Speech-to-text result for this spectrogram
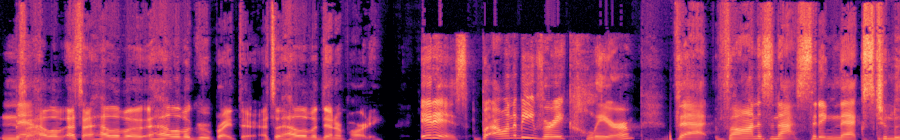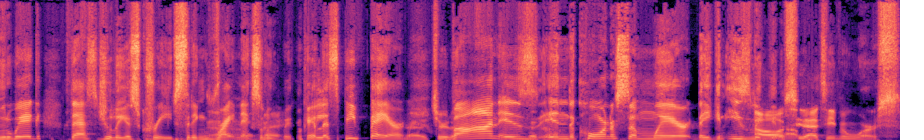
That's a hell of that's a hell of a, hell of a group right there. That's a hell of a dinner party. It is, but I want to be very clear that Von is not sitting next to Ludwig. That's Julius Creed sitting right ah, next to Ludwig. Okay, let's be fair. Right, true Von Yeah, is in the corner somewhere that he can easily Oh, see, up. that's even worse.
